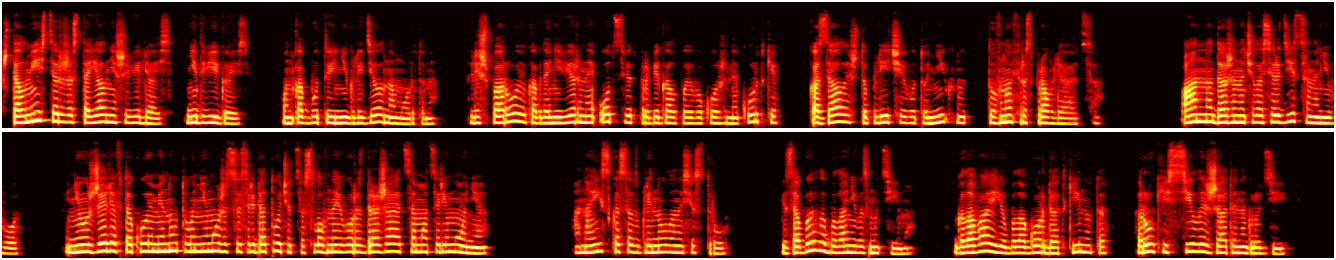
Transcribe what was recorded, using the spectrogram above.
Шталмейстер же стоял не шевелясь, не двигаясь, он как будто и не глядел на Мортона. Лишь порою, когда неверный отсвет пробегал по его кожаной куртке, казалось, что плечи его то никнут, то вновь расправляются. Анна даже начала сердиться на него. Неужели в такую минуту он не может сосредоточиться, словно его раздражает сама церемония? Она искоса взглянула на сестру. Изабелла была невозмутима. Голова ее была гордо откинута, руки с силой сжаты на груди.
